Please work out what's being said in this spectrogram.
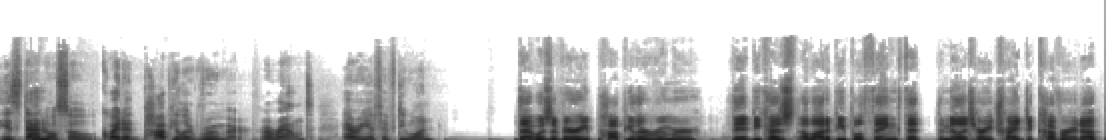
Is that Mm-hmm. also quite a popular rumor around Area 51? that was a very popular rumor that because a lot of people think that the military tried to cover it up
